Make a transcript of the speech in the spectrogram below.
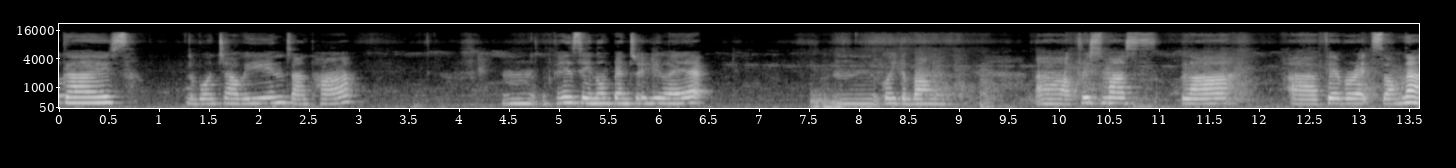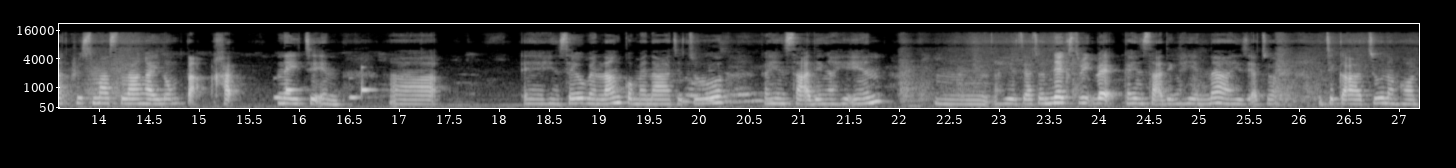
guys, nabon chawin chan tha. Um, kahin say nom pen chu hi le. Um, koi ta bang uh, Christmas la uh, favorite song na Christmas la ngai nom ta khat nei chi in. Uh, e hin seu ben lang komena chi chu kahin sa ding a hi in. Um, hi ja chu next week le kahin sa ding hi in na hi ja chu chi ka chu nang hon.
